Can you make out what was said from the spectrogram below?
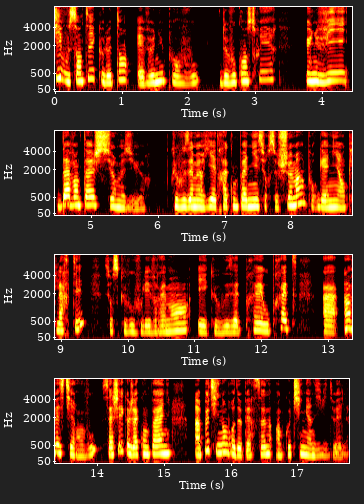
Si vous sentez que le temps est venu pour vous de vous construire une vie davantage sur mesure, que vous aimeriez être accompagné sur ce chemin pour gagner en clarté sur ce que vous voulez vraiment et que vous êtes prêt ou prête à investir en vous, sachez que j'accompagne un petit nombre de personnes en coaching individuel.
